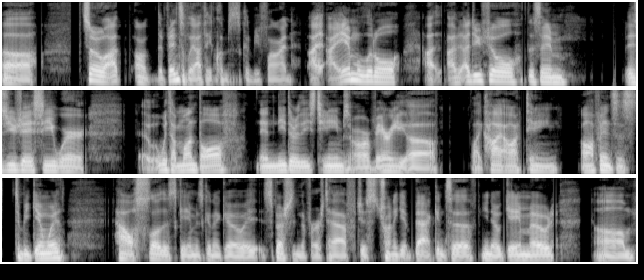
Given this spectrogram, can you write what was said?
Uh, so I uh, defensively, I think Clemson's going to be fine. I, I am a little, I, I, I do feel the same as UJC, where uh, with a month off, and neither of these teams are very uh like high octane offenses to begin with. How slow this game is going to go, especially in the first half. Just trying to get back into you know game mode. Um,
